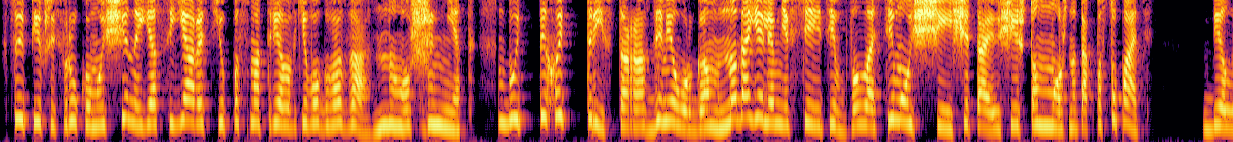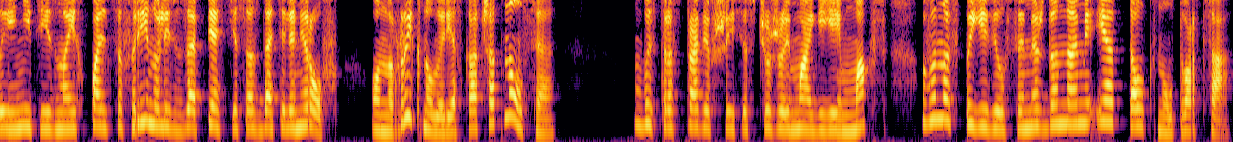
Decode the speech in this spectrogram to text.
Вцепившись в руку мужчины, я с яростью посмотрела в его глаза. Но уж нет! Будь ты хоть триста раз Демиургом, надоели мне все эти властимущие, считающие, что можно так поступать! Белые нити из моих пальцев ринулись в запястье Создателя миров — он рыкнул и резко отшатнулся. Быстро справившийся с чужой магией Макс вновь появился между нами и оттолкнул Творца.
